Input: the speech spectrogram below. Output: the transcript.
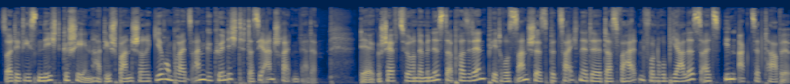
Sollte dies nicht geschehen, hat die spanische Regierung bereits angekündigt, dass sie einschreiten werde. Der geschäftsführende Ministerpräsident Pedro Sanchez bezeichnete das Verhalten von Rubiales als inakzeptabel.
